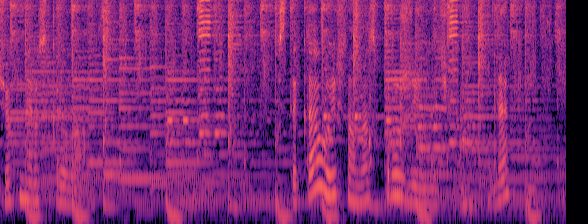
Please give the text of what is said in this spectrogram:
щоб не розкривалося. Ось така вийшла у нас пружиночка для квітки.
